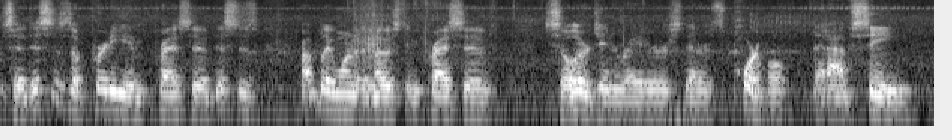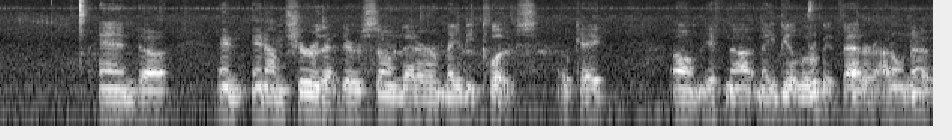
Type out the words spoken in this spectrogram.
So this is a pretty impressive, this is probably one of the most impressive solar generators that are portable that I've seen and uh, and and I'm sure that there's some that are maybe close. Okay, um, if not, maybe a little bit better. I don't know.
